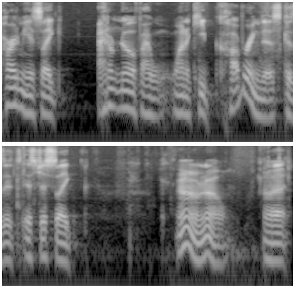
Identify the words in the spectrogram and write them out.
part of me is like, I don't know if I want to keep covering this because it's it's just like I don't know. But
